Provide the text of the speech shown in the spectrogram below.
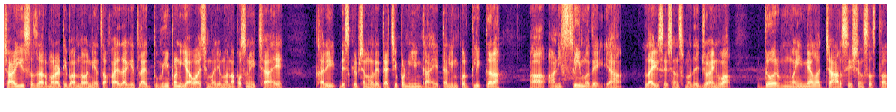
चाळीस हजार मराठी बांधवांनी याचा फायदा घेतला आहे तुम्ही पण घ्यावा अशी माझी मनापासून इच्छा आहे. खाली डिस्क्रिप्शनमध्ये त्याची पण लिंक आहे. त्या लिंकवर क्लिक करा. आणि फ्रीमध्ये या लाईव्ह सेशन्समध्ये जॉईन व्हा. दर महिन्याला चार सेशन्स असतात.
